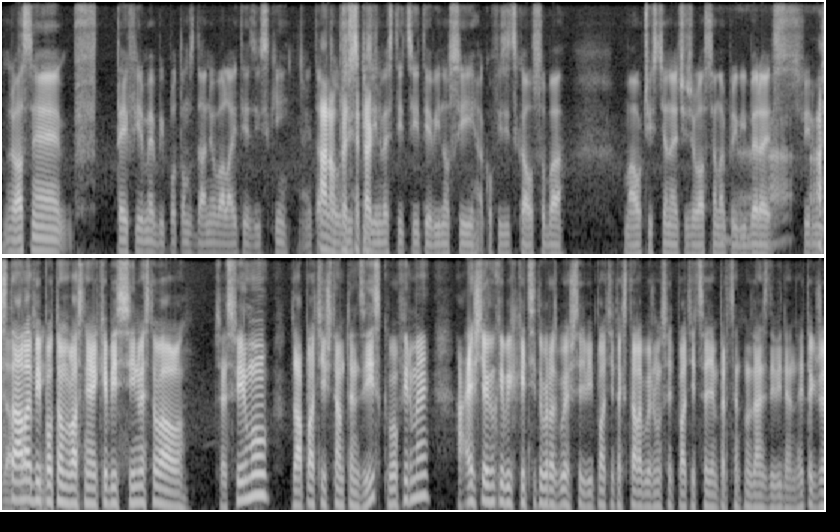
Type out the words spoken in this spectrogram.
vlastne v tej firme by potom zdaňoval aj tie zisky. Aj Áno, presne zisky tak. z investícií, tie výnosy ako fyzická osoba má očistené, čiže vlastne len pri výbere z firmy A stále zaplatí. by potom vlastne, keby si investoval cez firmu, zaplatíš tam ten zisk vo firme a ešte ako keby, keď si to raz budeš chcieť vyplatiť, tak stále budeš musieť platiť 7% daň z dividend. Hej? Takže,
